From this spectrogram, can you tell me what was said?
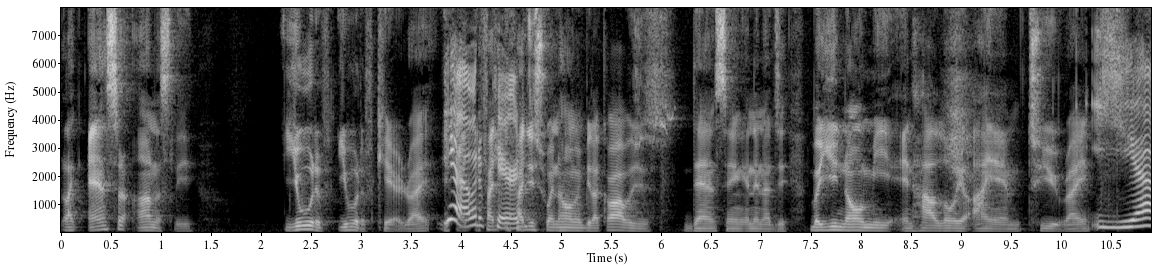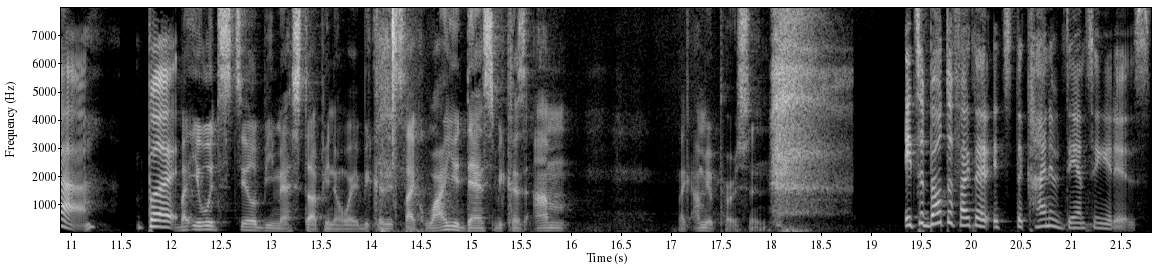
like answer honestly, you would have you would have cared, right? If Yeah, I would've if cared. If I just went home and be like, oh, I was just dancing, and then I just, but you know me and how loyal I am to you, right? Yeah, but, But it would still be messed up in a way because it's like, why are you dancing? Because I'm, like, I'm your person. it's about the fact that it's the kind of dancing it is,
